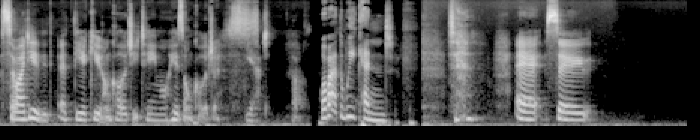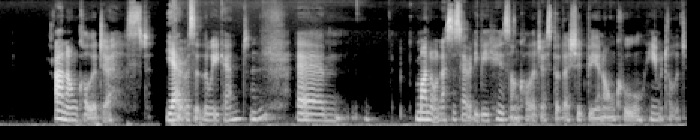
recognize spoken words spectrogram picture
So ideally, the, the acute oncology team or his oncologist. Yeah. What about the weekend? Uh, so an oncologist. Yeah. It was at the weekend. Mhm. Um, might not necessarily be his oncologist, but there should be an on-call hematology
